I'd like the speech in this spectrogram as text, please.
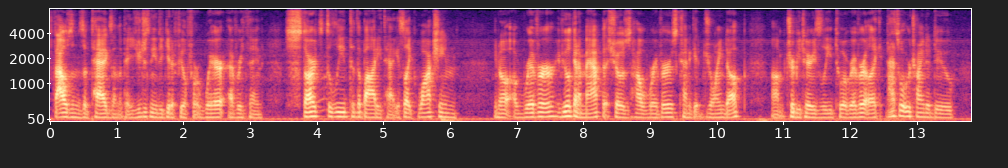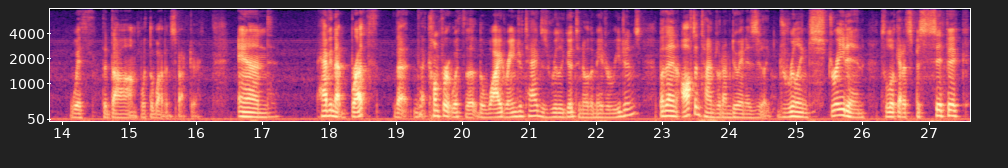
thousands of tags on the page. You just need to get a feel for where everything starts to lead to the body tag. It's like watching, you know, a river. If you look at a map that shows how rivers kind of get joined up, um, tributaries lead to a river. Like that's what we're trying to do with the DOM, with the web inspector, and having that breadth that that comfort with the, the wide range of tags is really good to know the major regions. But then oftentimes what I'm doing is like drilling straight in to look at a specific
